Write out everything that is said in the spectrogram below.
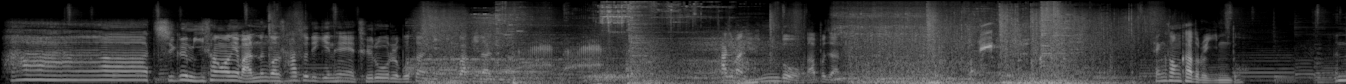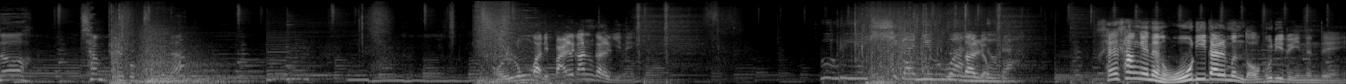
하 지금 이 상황에 맞는 건 사술이긴 해. 드로우를 못하는 게 킹 받긴 하지만. 하지만 인도 나쁘지 않네 생선 카드로 인도 너 참 배고프구나? 얼룩말이 빨간 갈기네 우리의 시간이 달려. 왔노라 세상에는 오리 닮은 너구리도 있는데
